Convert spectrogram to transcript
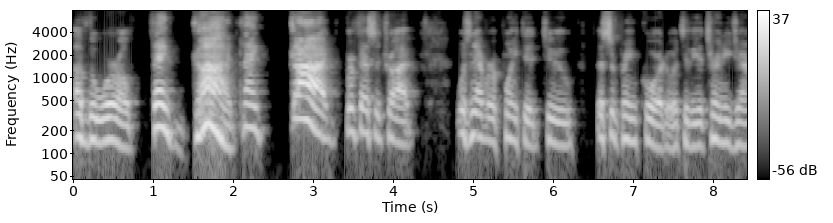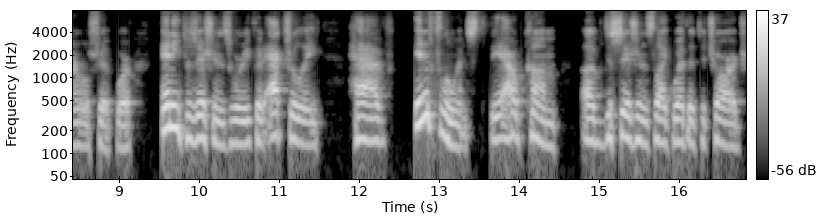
of the world. Thank God, thank God, Professor Tribe was never appointed to the Supreme Court or to the Attorney Generalship or any positions where he could actually have influenced the outcome of decisions like whether to charge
